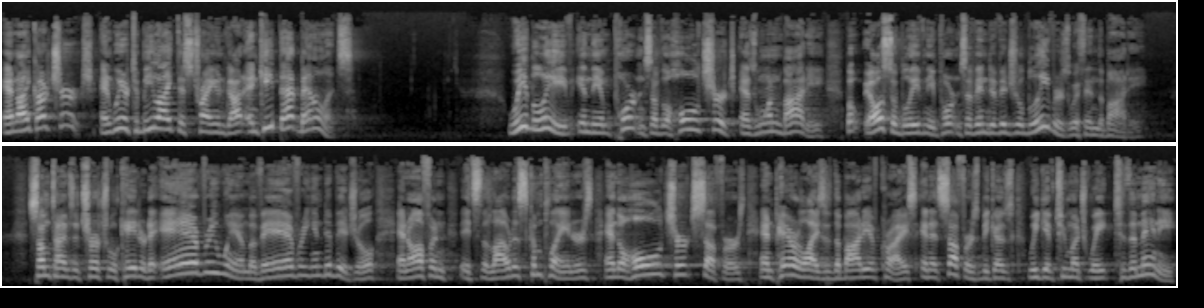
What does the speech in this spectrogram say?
and like our church. And we are to be like this triune God and keep that balance. We believe in the importance of the whole church as one body, but we also believe in the importance of individual believers within the body. Sometimes the church will cater to every whim of every individual, and often it's the loudest complainers, and the whole church suffers and paralyzes the body of Christ, and it suffers because we give too much weight to the many.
